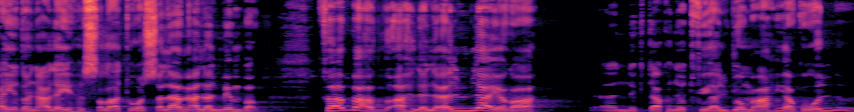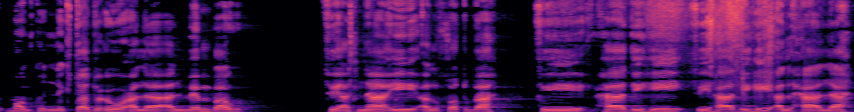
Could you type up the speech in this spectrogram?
أيضا عليه الصلاة والسلام على المنبر. فبعض أهل العلم لا يرى أنك تقنط في الجمعة يقول ممكن أنك تدعو على المنبر في أثناء الخطبة في هذه في هذه الحالة.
